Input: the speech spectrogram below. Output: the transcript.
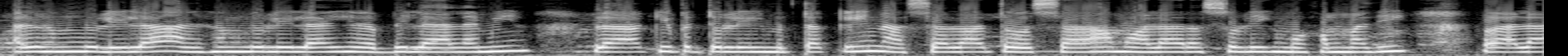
வரஹ்மத்துல்லாஹி வபரகாத்துஹு அல்ஹம்துலில்லா அல்ஹம்துலில்லாஹி ரப்பில் ஆலமீன் ஆக்கிபத்துலில் முத்தகீன் அஸ்ஸலாத்து வஸ்ஸலாம் அலா ரசூலி முஹம்மதி வலா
